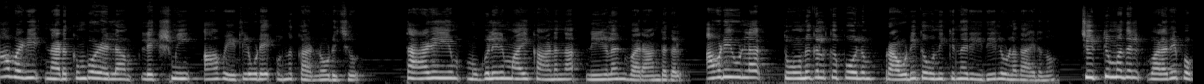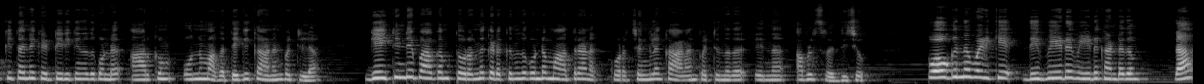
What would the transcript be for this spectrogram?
ആ വഴി നടക്കുമ്പോഴെല്ലാം ലക്ഷ്മി ആ വീട്ടിലൂടെ ഒന്ന് കണ്ണോടിച്ചു. താഴെയും മുകളിലുമായി കാണുന്ന നീളൻ വരാന്തകൾ. അവിടെയുള്ള തൂണുകൾക്ക് പോലും പ്രൗഢി തോന്നിക്കുന്ന രീതിയിലുള്ളതായിരുന്നു. ചുറ്റുമതിൽ വളരെ പൊക്കി തന്നെ കെട്ടിയിരിക്കുന്നത് കൊണ്ട് ആർക്കും ഒന്നും അകത്തേക്ക് കാണാൻ പറ്റില്ല. ഗേറ്റിന്റെ ഭാഗം തുറന്നു കിടക്കുന്നത് കൊണ്ട് മാത്രമാണ് കുറച്ചെങ്കിലും കാണാൻ പറ്റുന്നത് എന്ന് അവൾ ശ്രദ്ധിച്ചു. പോകുന്ന വഴിക്ക് ദിവ്യയുടെ വീട് കണ്ടതും ദാ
